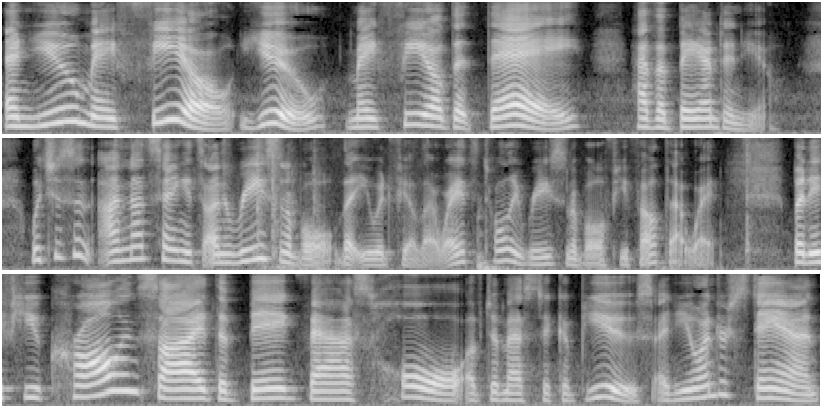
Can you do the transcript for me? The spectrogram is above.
and you may feel you may feel that they have abandoned you which isn't i'm not saying it's unreasonable that you would feel that way. It's totally reasonable if you felt that way. But if you crawl inside the big vast hole of domestic abuse and you understand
